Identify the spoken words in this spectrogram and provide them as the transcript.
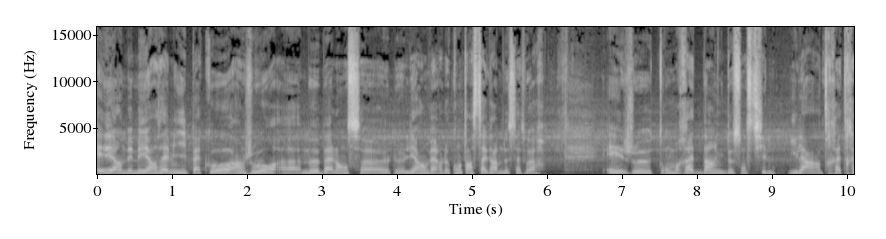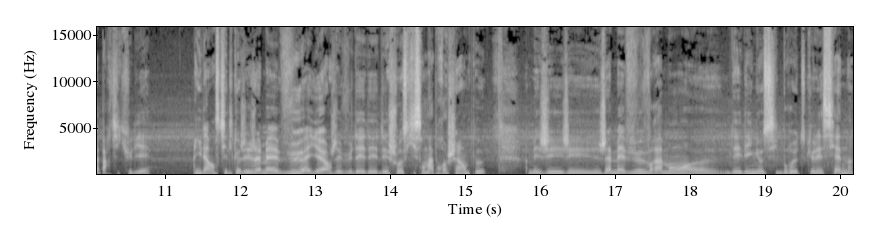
Et un de mes meilleurs amis, Paco, un jour euh, me balance euh, le lien vers le compte Instagram de tatoueur. Et je tombe red dingue de son style. Il a un trait très particulier. Il a un style que j'ai jamais vu ailleurs. J'ai vu des, choses qui s'en approchaient un peu, mais j'ai- jamais vu vraiment euh, des lignes aussi brutes que les siennes.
